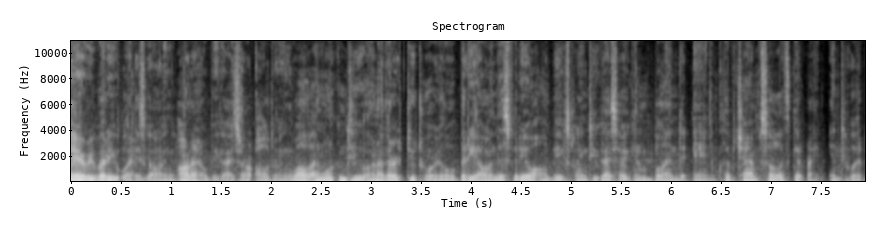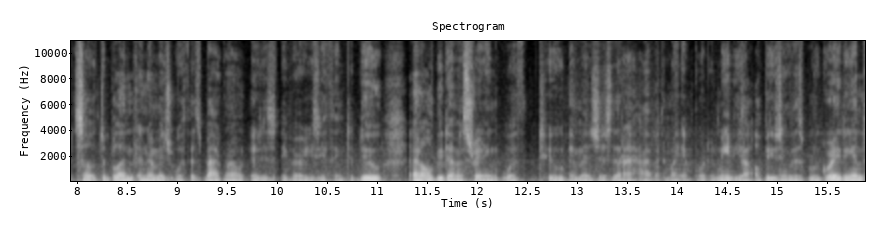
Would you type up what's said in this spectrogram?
Hey everybody, what is going on? I hope you guys are all doing well and welcome to another tutorial video. In this video, I'll be explaining to you guys how you can blend in Clipchamp, so let's get right into it. So to blend an image with its background, it is a very easy thing to do and I'll be demonstrating with two images that I have in my imported media. I'll be using this blue gradient,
